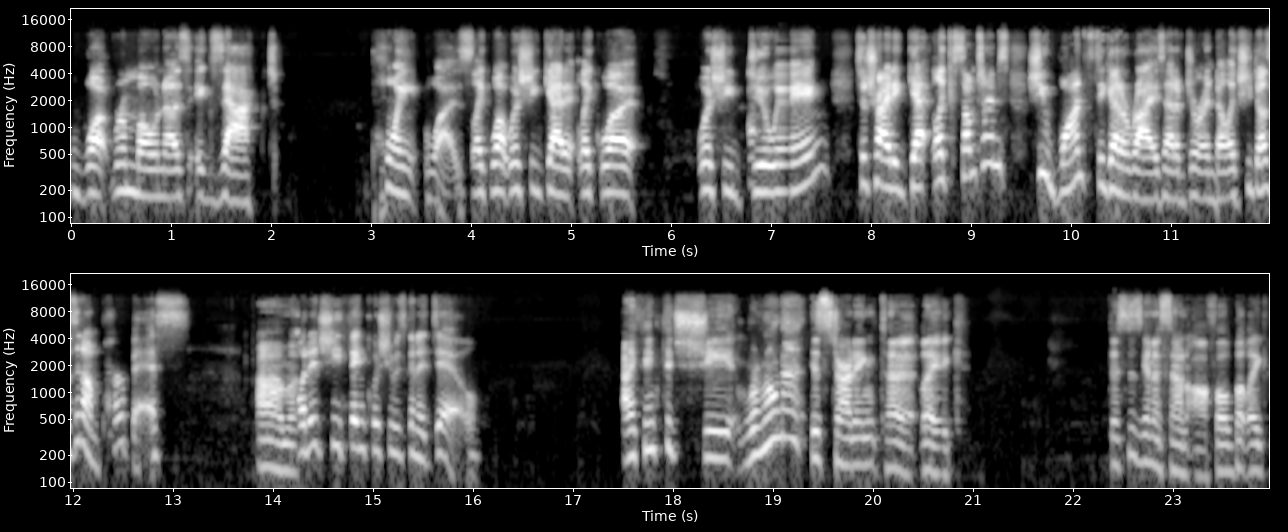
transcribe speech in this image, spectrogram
what Ramona's exact point was. Like, what was she getting? Like, what was she doing to try to get? Like, sometimes she wants to get a rise out of Dorinda. Like, she does it on purpose. Um, What did she think what she was going to do? I think that she Ramona is starting to like this is gonna sound awful, but like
